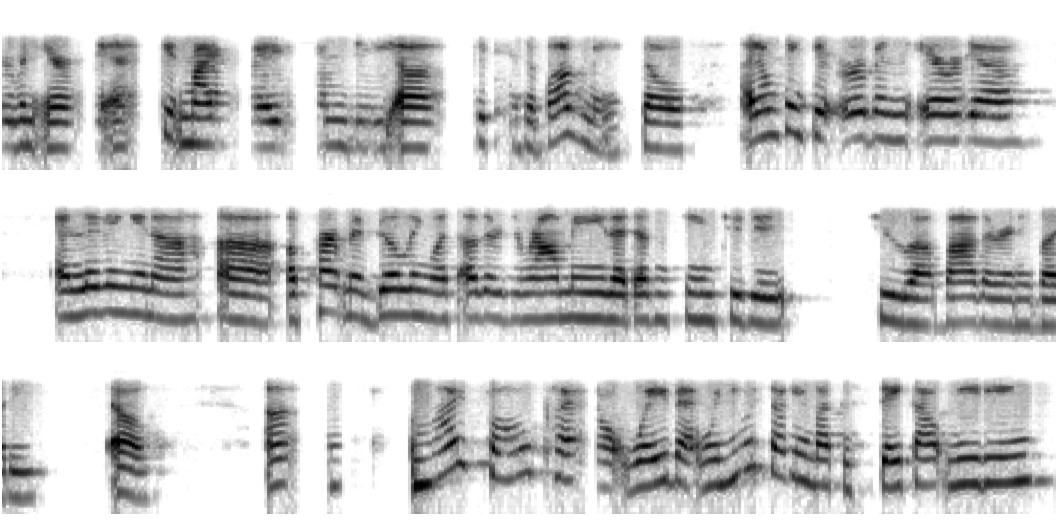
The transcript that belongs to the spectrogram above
urban area I get my way from the uh, chickens above me. So I don't think the urban area and living in a uh, apartment building with others around me that doesn't seem to do to uh, bother anybody else. Uh, my phone cut out way back when he was talking about the stakeout meeting,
